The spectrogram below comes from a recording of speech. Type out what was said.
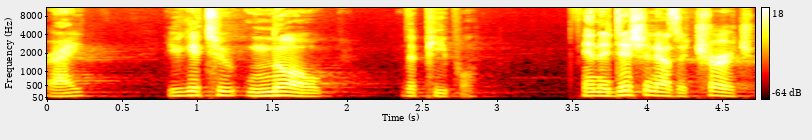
Right? You get to know the people. In addition, as a church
